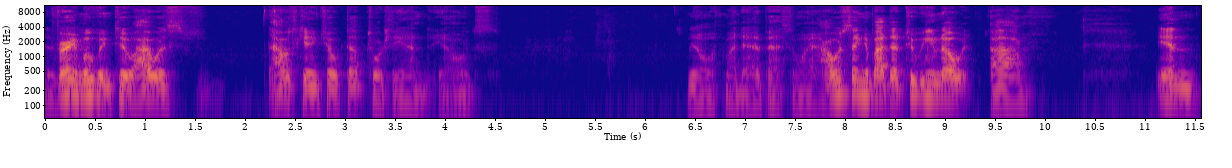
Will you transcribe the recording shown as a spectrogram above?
It's very moving too. I was I was getting choked up towards the end. You know, it's you know, with my dad passing away. I was thinking about that too. You know, um, in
